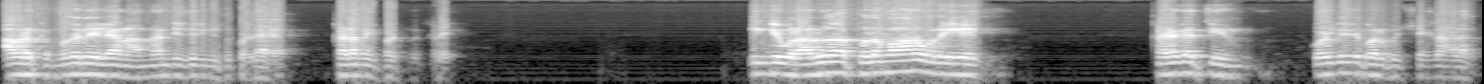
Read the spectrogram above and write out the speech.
அவருக்கு முதலில் நான் நன்றி தெரிவித்துக் கொள்ள கடமைப்பட்டிருக்கிறேன். இங்கே ஒரு அரு அற்புதமான உரையை கழகத்தின் கொள்கை பரப்பு செயலாளர்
